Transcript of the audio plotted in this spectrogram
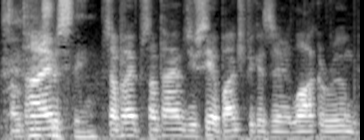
Sometimes, Interesting. sometimes, sometimes you see a bunch because they're locker room.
